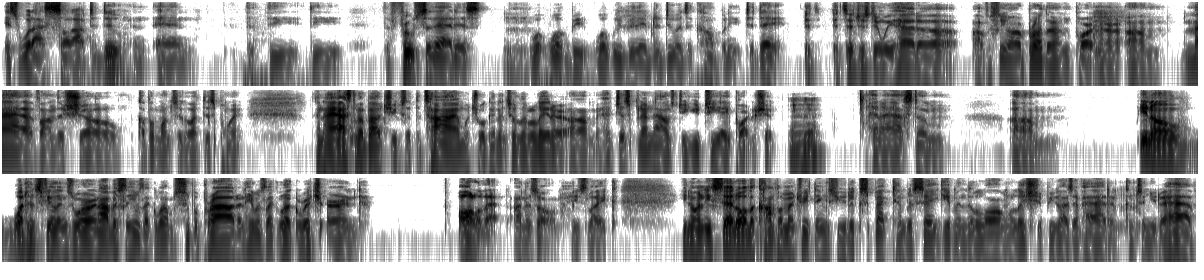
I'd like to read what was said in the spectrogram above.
is what I sought out to do. And and the the the, the fruits of that is Mhm. what what we what we've been able to do as a company today. It's it's interesting. We had uh obviously our brother and partner um Mav on the show a couple months ago at this point, and I asked him about you because at the time, which we'll get into a little later, um, it had just been announced your UTA partnership, Mm-hmm. and I asked him, um, you know, what his feelings were, and obviously he was like, "Well, I'm super proud," and he was like, "Look, Rich earned all of that on his own." He's like. You know, and he said all the complimentary things you'd expect him to say, given the long relationship you guys have had and continue to have.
